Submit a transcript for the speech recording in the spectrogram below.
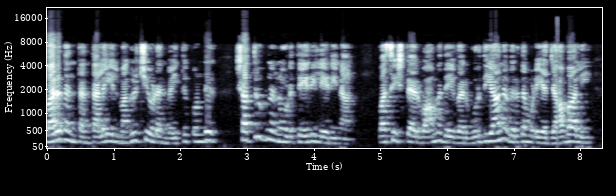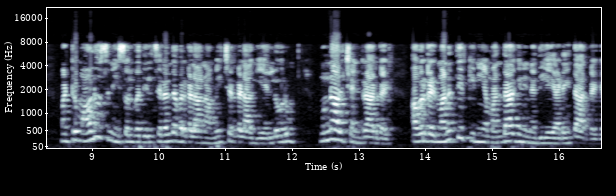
பரதன் தன் தலையில் மகிழ்ச்சியுடன் வைத்துக்கொண்டு சத்ருக்னனோடு தேரில் ஏறினான். வசிஷ்டர் வாமதேவர் உறுதியான விரதமுடைய ஜாபாலி மற்றும் ஆலோசனை சொல்வதில் சிறந்தவர்களான அமைச்சர்களாகிய எல்லோரும் முன்னால் சென்றார்கள். அவர்கள் மனத்திற்கினிய மந்தாகினி நதியை அடைந்தார்கள்.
